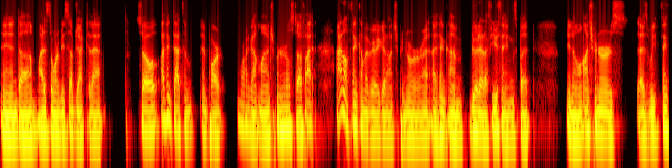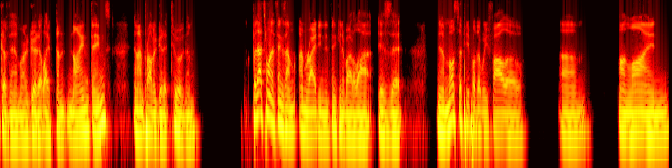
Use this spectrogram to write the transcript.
and um, I just don't want to be subject to that. So I think that's in, in part where I got my entrepreneurial stuff. I I don't think I'm a very good entrepreneur. I, I think I'm good at a few things, but you know, entrepreneurs as we think of them are good at like the nine things, and I'm probably good at two of them. But that's one of the things I'm I'm writing and thinking about a lot is that you know most of the people that we follow um, online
